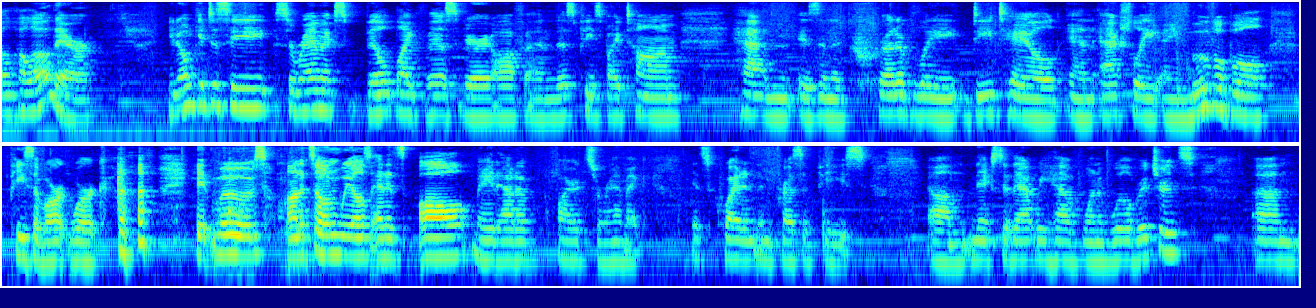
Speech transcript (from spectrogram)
Well, hello there. You don't get to see ceramics built like this very often. This piece by Tom Hatton is an incredibly detailed and actually a movable piece of artwork. it moves on its own wheels and it's all made out of fired ceramic. It's quite an impressive piece. Um, next to that we have one of Will Richards, um,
